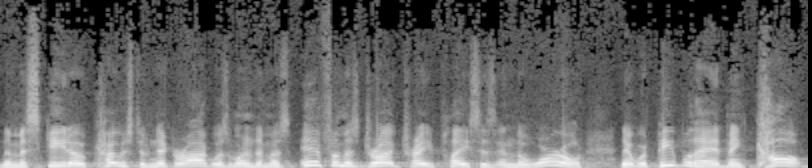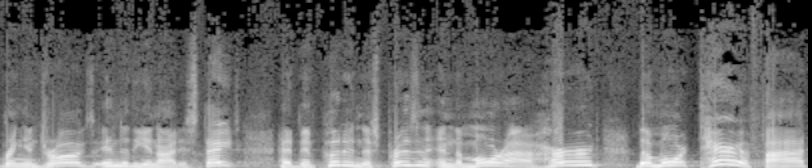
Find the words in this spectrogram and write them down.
The Mosquito Coast of Nicaragua was one of the most infamous drug trade places in the world. There were people that had been caught bringing drugs into the United States, had been put in this prison, and the more I heard, the more terrified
